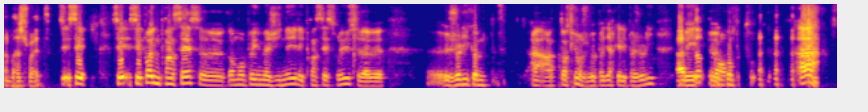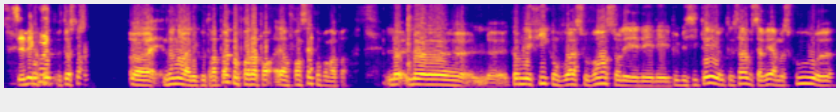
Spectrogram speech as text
bah, chouette. C'est pas une princesse comme on peut imaginer, les princesses russes, jolies comme ah, attention, je ne veux pas dire qu'elle n'est pas jolie, mais euh, ah, c'est l'écoute. non, non, elle n'écoutera pas, comprendra pas. En français, elle comprendra pas. Le, le, comme les filles qu'on voit souvent sur les, les, publicités ou tout ça, vous savez, à Moscou, euh,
